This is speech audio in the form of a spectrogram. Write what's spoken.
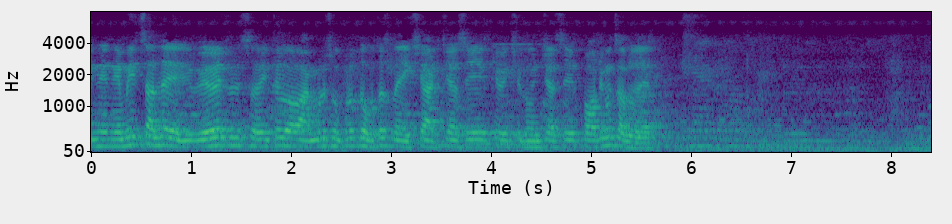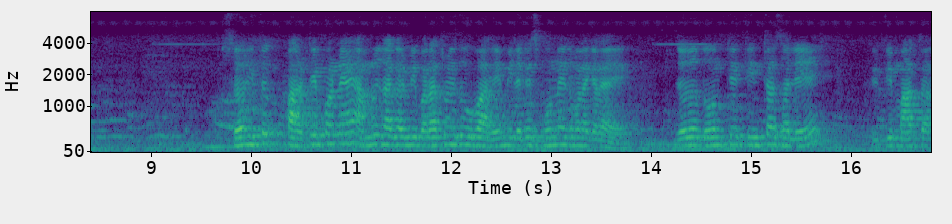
ने- नेहमीच आहे वेळेत इथं ॲम्ब्युलन्स उपलब्ध होतच नाही. एकशे आठचे असेल किंवा एकशे दोनचे असेल प्रॉब्लेमच चालू आहे. सर इथं पार्टी पण आहे. आम्ही जागा मी बराच वेळ इथं उभा आहे. मी लगेच फोन नाही तुम्हाला केला आहे. जवळजवळ दोन ते तीन तास झाले. ती माता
